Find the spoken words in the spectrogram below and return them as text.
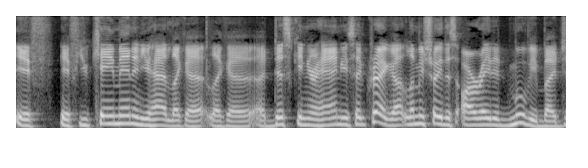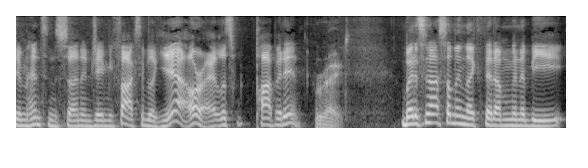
if if you came in and you had like a like a, a disc in your hand, you said, "Craig, uh, let me show you this R-rated movie by Jim Henson's son and Jamie Foxx." I'd be like, "Yeah, all right, let's pop it in." Right. But it's not something like that I'm going to be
